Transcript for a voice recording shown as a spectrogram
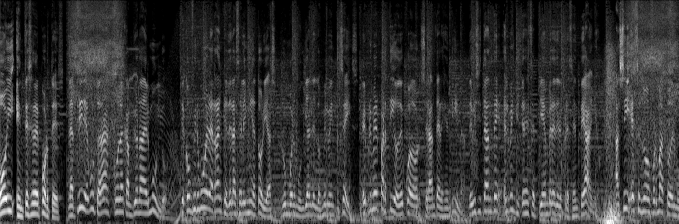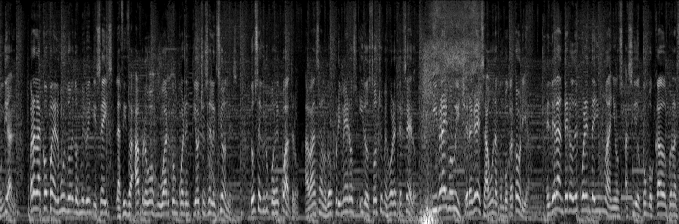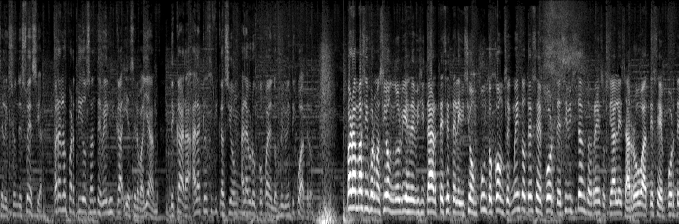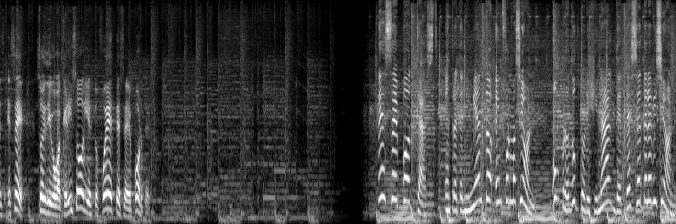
Hoy en TC Deportes, la Tri debutará con la campeona del mundo. Se confirmó el arranque de las eliminatorias rumbo al Mundial del 2026. El primer partido de Ecuador será ante Argentina, de visitante el 23 de septiembre del presente año. Así es el nuevo formato del Mundial. Para la Copa del Mundo del 2026, la FIFA aprobó jugar con 48 selecciones, 12 grupos de 4, avanzan los dos primeros y los 8 mejores terceros. Ibrahimovic regresa a una convocatoria. El delantero de 41 años ha sido convocado con la selección de Suecia para los partidos ante Bélgica y Azerbaiyán de cara a la clasificación a la Eurocopa del 2024. Para más información no olvides de visitar tctelevisión.com, segmento TC Deportes y visita nuestras redes sociales arroba TC Deportes EC. Soy Diego Vaquerizo y esto fue TC Deportes. TC Podcast, entretenimiento e información, un producto original de TC Televisión.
